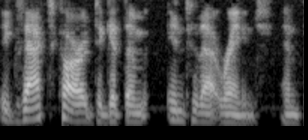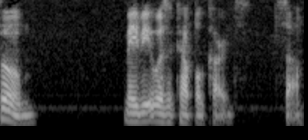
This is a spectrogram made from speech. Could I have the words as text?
exact card to get them into that range. And boom, maybe it was a couple cards. So,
